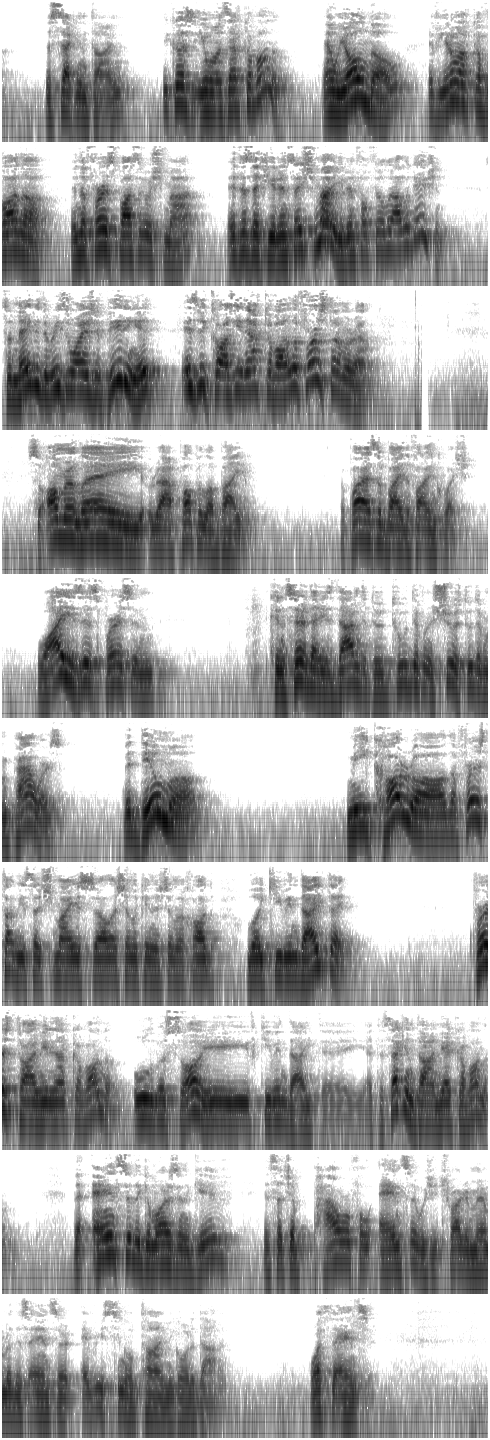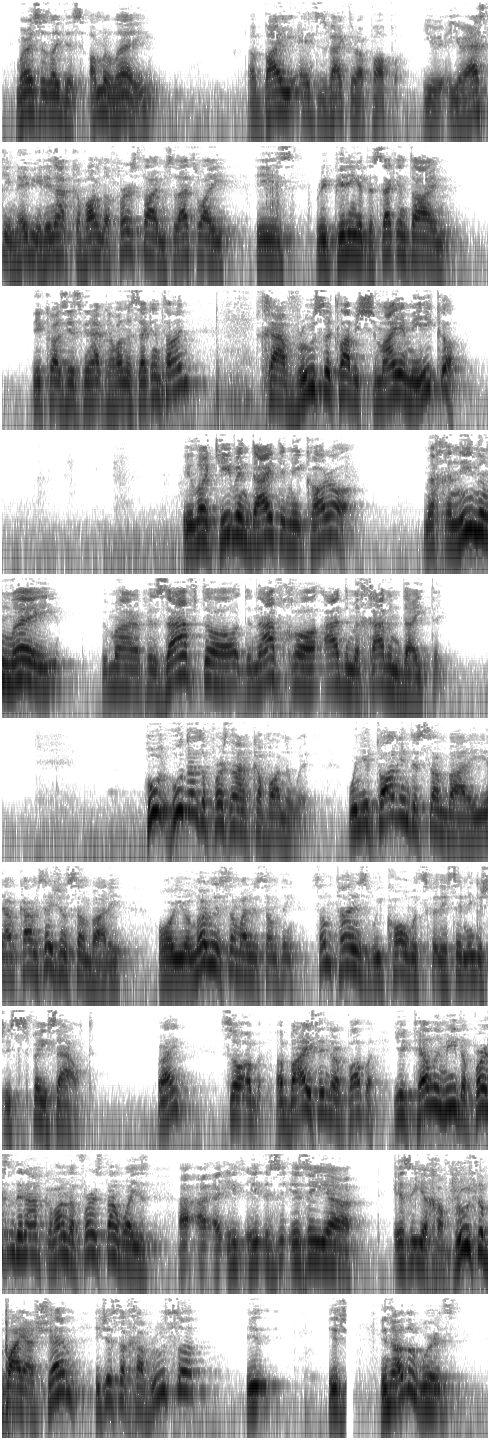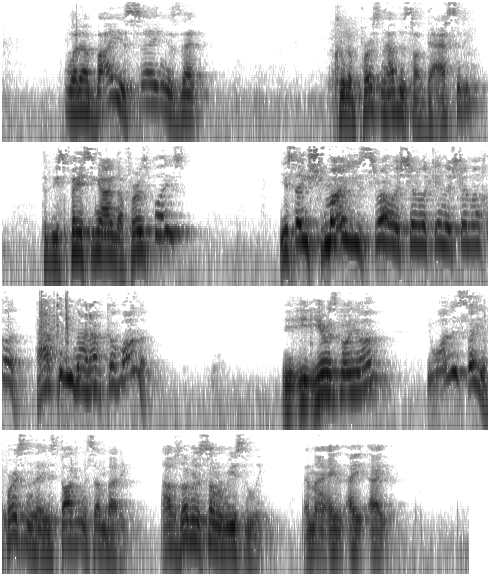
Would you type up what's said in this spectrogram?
the second time because he wants to have kavanah. And we all know if you don't have kavanah in the first pasuk of Shema, it's as if you didn't say Shema, you didn't fulfill the obligation. So maybe the reason why he's repeating it is because he didn't have kavanah the first time around. So Amr lay Rapapil Abayim. Rapapil has Abayim the following question. Why is this person consider that he's diving to two different shoes, two different powers. The Dilma, Mikoro, the first time he said Shema Yisrael, Hashem Hashem Echad, Loi Kivin Daite. First time he didn't have Kavana. Ul V'soiv Kivin Daite. At the second time he had Kavana. The answer the Gemara is going to give is such a powerful answer. We should try to remember this answer every single time we go to daven. What's the answer? Gemara says like this: Amalei Abai answers back to Papa. You, you're asking maybe he didn't have kavanah the first time, so that's why he's repeating it the second time because he's going to have kavanah the second time. Chavrusa klabi shmaya daite mikaro. Mechaninun lei b'mar pezavto denavcho ad mechavin daite. Who, who does a person have kavanah with? When you're talking to somebody, you have a conversation with somebody, or you're learning somebody with something, sometimes we call what they say in English, they space out. Right? So a, a in their papa. You're telling me the person didn't have kavanah the first time. Why is uh, uh, is, is, he uh, is he a chavrusa by Hashem? He's just a chavrusa. He, in other words, what Abai is saying is that could a person have this audacity to be spacing out in the first place? You're saying Shema Yisrael Hashem Hashem Echad. How can you not have kavanah? You, hear what's going on? You want to say a person that is talking to somebody. I was talking to someone recently, and I, I, I,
